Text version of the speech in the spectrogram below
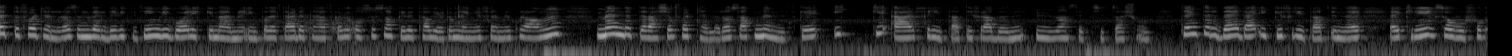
dette forteller oss en veldig viktig ting. Vi går ikke nærmere inn på dette her. Dette her skal vi også snakke detaljert om lenger frem i Koranen. Men dette verset forteller oss at mennesket ikke ikke er fritatt fra bønnen uansett situasjon. Tenk dere det, det er ikke fritatt under eh, krig, så hvorfor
